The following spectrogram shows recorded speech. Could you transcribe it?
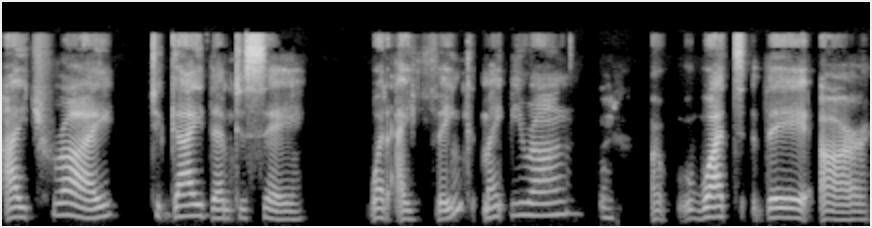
I try to guide them to say what I think might be wrong or what they are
